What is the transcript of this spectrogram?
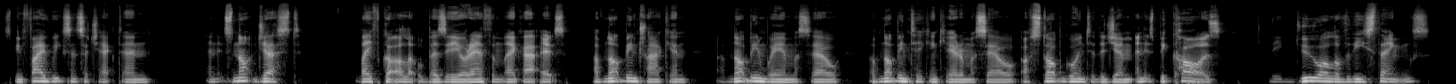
It's been five weeks since I checked in. And it's not just life got a little busy or anything like that. It's I've not been tracking, I've not been weighing myself, I've not been taking care of myself, I've stopped going to the gym, and it's because they do all of these things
